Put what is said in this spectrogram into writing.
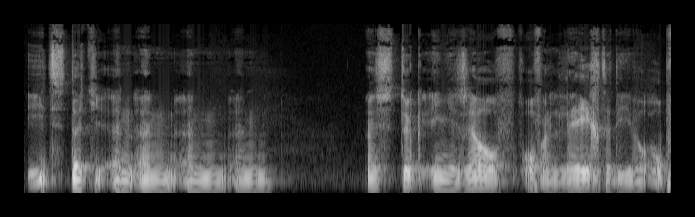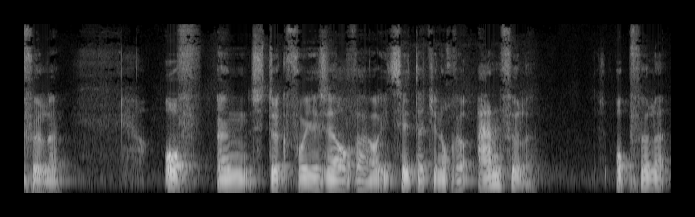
iets dat je een, een, een, een, een stuk in jezelf of een leegte die je wil opvullen. Of een stuk voor jezelf waar al iets zit dat je nog wil aanvullen. Dus opvullen,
